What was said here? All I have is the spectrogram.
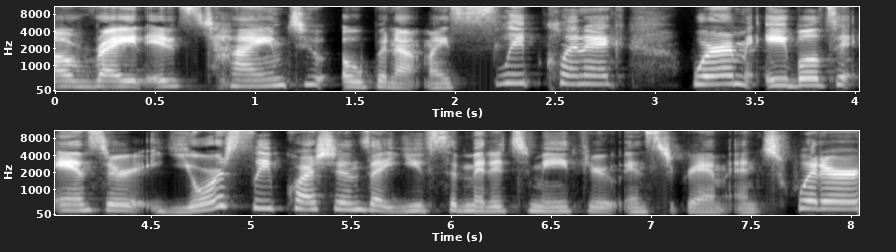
All right, it's time to open up my sleep clinic where I'm able to answer your sleep questions that you've submitted to me through Instagram and Twitter.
